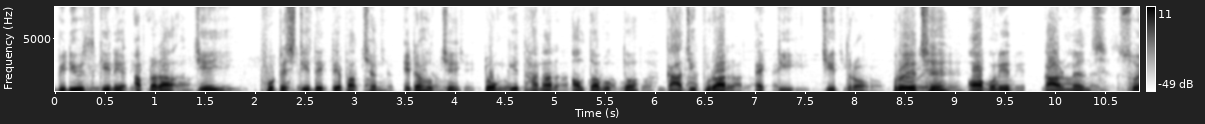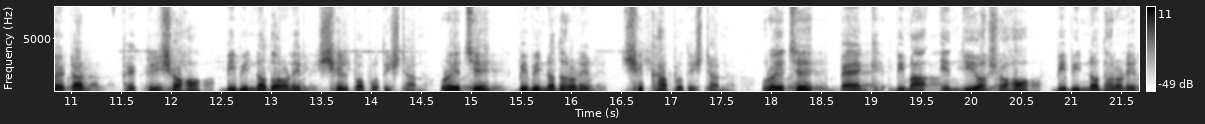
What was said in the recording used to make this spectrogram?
ভিডিও স্ক্রিনে আপনারা যেই ফুটেজটি দেখতে পাচ্ছেন, এটা হচ্ছে টঙ্গী থানার আওতাভুক্ত গাজীপুরার একটি চিত্র। রয়েছে অগণিত গার্মেন্টস, সোয়েটার, ফ্যাক্টরি সহ বিভিন্ন ধরনের শিল্প প্রতিষ্ঠান। রয়েছে বিভিন্ন ধরনের শিক্ষা প্রতিষ্ঠান। রয়েছে ব্যাংক, বিমা, এনজিও সহ বিভিন্ন ধরনের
